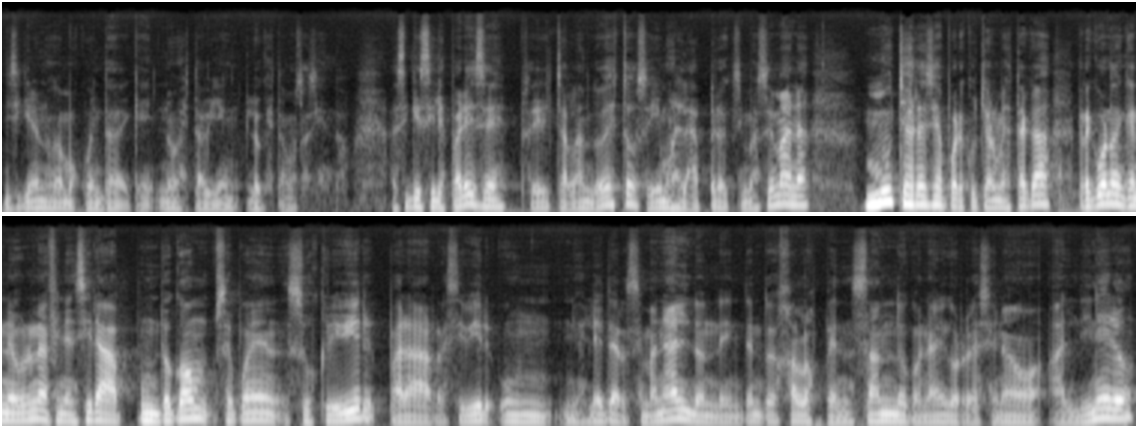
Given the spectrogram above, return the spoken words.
ni siquiera nos damos cuenta de que no está bien lo que estamos haciendo. Así que si les parece seguir charlando de esto, seguimos la próxima semana. Muchas gracias por escucharme hasta acá. Recuerden que en neuronafinanciera.com se pueden suscribir para recibir un newsletter semanal donde intento dejarlos pensando con algo relacionado al dinero.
